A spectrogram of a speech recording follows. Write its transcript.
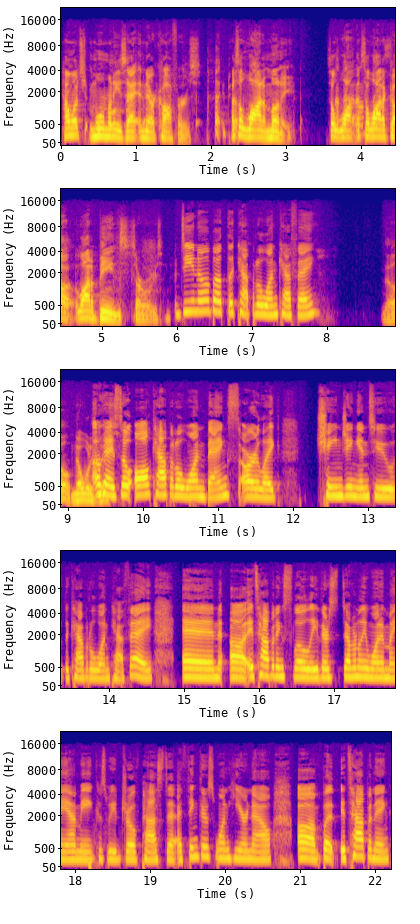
How much more money is that in their coffers? That's a lot of money. It's a lot. That's a lot of go- so. a lot of beans. Sorry, what were you saying? Do you know about the Capital One Cafe? no, No, what is okay, this? so all Capital One banks are like changing into the Capital One Cafe, and uh, it's happening slowly. There's definitely one in Miami because we drove past it. I think there's one here now, um, but it's happening.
